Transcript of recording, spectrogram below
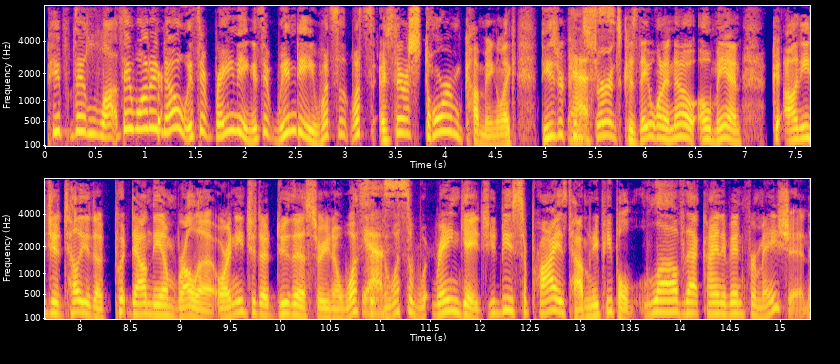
people, they love, they want to know, is it raining? Is it windy? What's, the, what's, is there a storm coming? Like these are yes. concerns because they want to know, oh man, I need you to tell you to put down the umbrella, or I need you to do this, or you know, what's yes. the, what's the rain gauge? You'd be surprised how many people love that kind of information,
